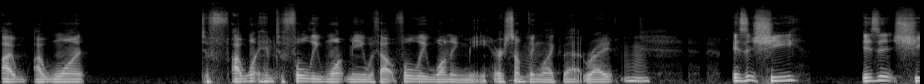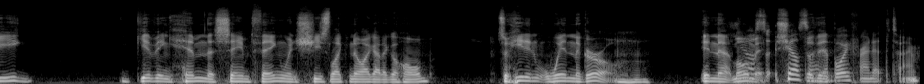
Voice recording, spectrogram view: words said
I I want to f- I want him to fully want me without fully wanting me or something mm-hmm. like that, right? Mm-hmm. Isn't she isn't she giving him the same thing when she's like, "No, I got to go home." So he didn't win the girl mm-hmm. in that She moment. also, she also So had a then- boyfriend at the time,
